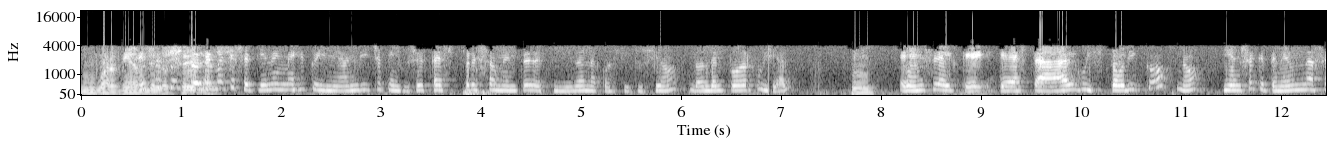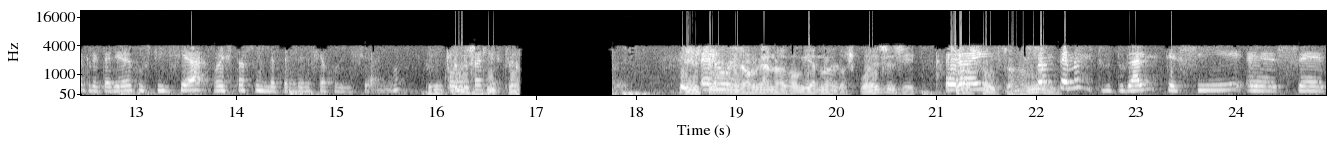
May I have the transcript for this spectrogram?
Un guardián Ese de los es problema sellos. que se tiene en México y me han dicho que incluso está expresamente definido en la Constitución, donde el Poder Judicial Mm. es el que, que hasta algo histórico, ¿no? Piensa que tener una Secretaría de Justicia resta su independencia judicial, ¿no? Pero ¿qué Cosa les que quita? está- Ellos Pero- tienen el órgano de gobierno en los jueces y Pero hay, su autonomía. son temas estructurales que sí eh, se,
